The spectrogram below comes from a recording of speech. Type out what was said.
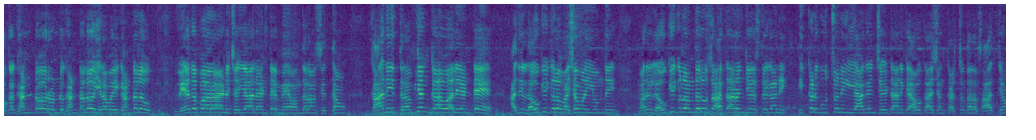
ఒక గంటో రెండు గంటలో ఇరవై గంటలు వేదపారాయణ చేయాలంటే మేమందరం సిద్ధం. కానీ ద్రవ్యం కావాలి అంటే అది లౌకికుల వశం అయి ఉంది. మరి లౌకికులందరూ సహకారం చేస్తే కానీ ఇక్కడ కూర్చొని ఈ యాగం చేయడానికి అవకాశం కష్టతర సాధ్యం.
